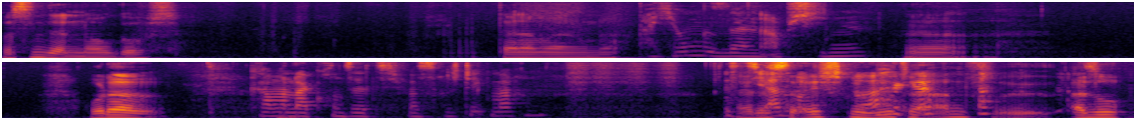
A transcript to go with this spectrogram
Was sind denn No-Gos? Deiner Meinung nach? Bei Junggesellenabschieden Ja. Oder, kann man da grundsätzlich was richtig machen? ja, die das ist echt eine gute Frage. Antwort. Also,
